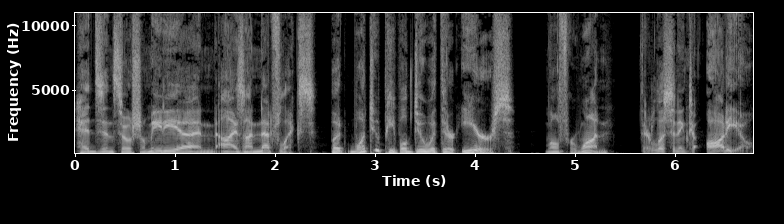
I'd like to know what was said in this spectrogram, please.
heads in social media and eyes on Netflix. But what do people do with their ears? Well, for one, they're listening to audio.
